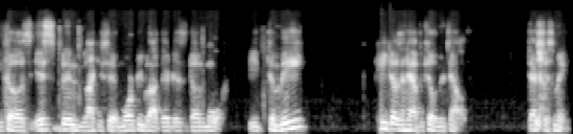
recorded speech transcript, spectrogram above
Because it's been like you said, more people out there that's done more. He, to me, he doesn't have the killer mentality. That's No. just me.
